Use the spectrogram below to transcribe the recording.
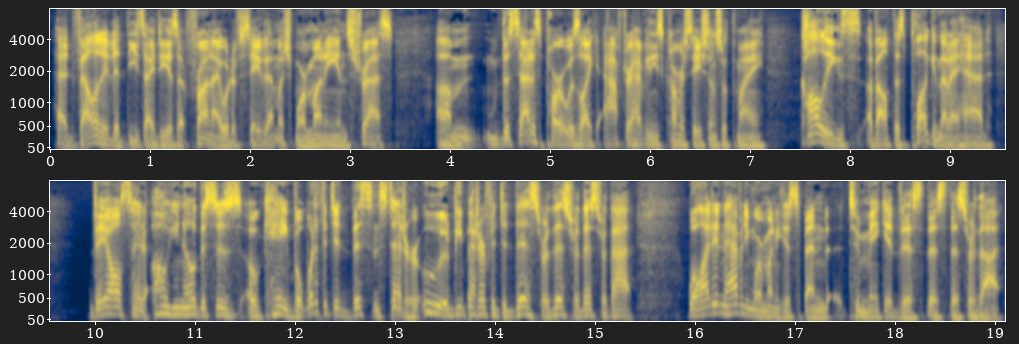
had validated these ideas up front, I would have saved that much more money and stress. Um, the saddest part was like after having these conversations with my colleagues about this plugin that I had, they all said, "Oh, you know, this is okay, but what if it did this instead?" Or, "Ooh, it'd be better if it did this or this or this or that." Well, I didn't have any more money to spend to make it this, this, this, or that.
